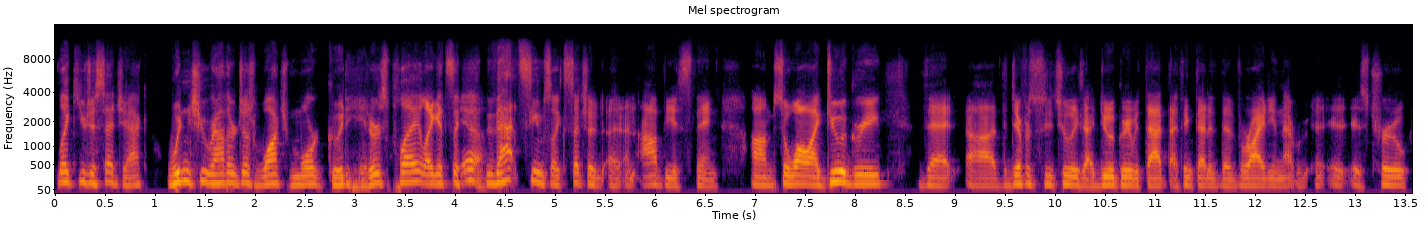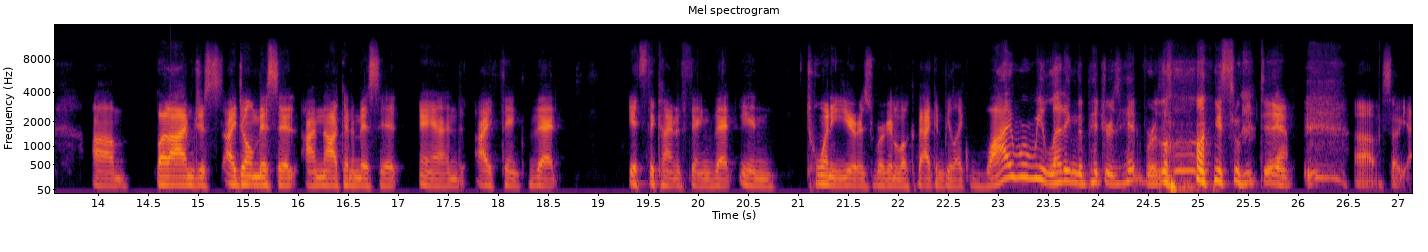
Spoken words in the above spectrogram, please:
like you just said, Jack, wouldn't you rather just watch more good hitters play? Like it's like yeah. that seems like such a, a, an obvious thing. Um, so while I do agree that uh, the difference between the two leagues, I do agree with that. I think that the variety in that is, is true. Um, but I'm just I don't miss it. I'm not going to miss it, and I think that it's the kind of thing that in 20 years we're going to look back and be like why were we letting the pitchers hit for as long as we did yeah. uh, so yeah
